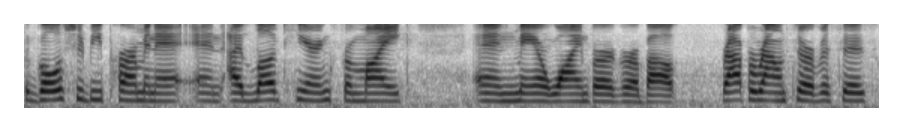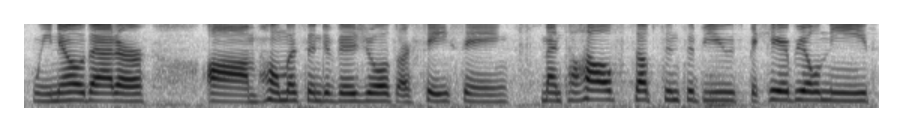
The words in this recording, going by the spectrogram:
The goal should be permanent. And I loved hearing from Mike and Mayor Weinberger about wraparound services. We know that our um, homeless individuals are facing mental health, substance abuse, behavioral needs,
